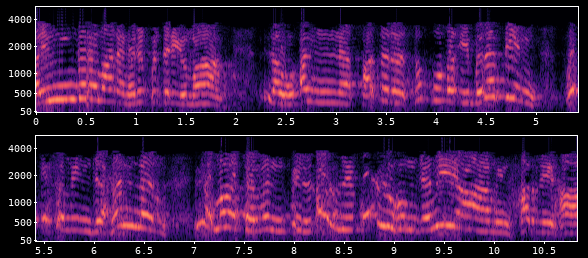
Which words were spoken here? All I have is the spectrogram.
பயங்கரமான நெருப்பு தெரியுமா? لو أن قدر ثقب إبرة فتح من جهنم لمات من في الأرض كلهم جميعا من حرها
